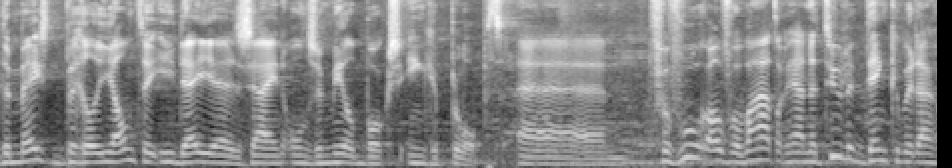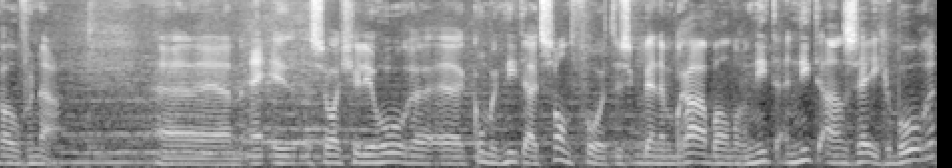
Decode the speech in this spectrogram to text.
de, meest briljante ideeën zijn onze mailbox ingeplopt. Uh, vervoer over water, ja, natuurlijk denken we daarover na. Uh, zoals jullie horen uh, kom ik niet uit Zandvoort. Dus ik ben een Brabander, niet, niet aan zee geboren.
